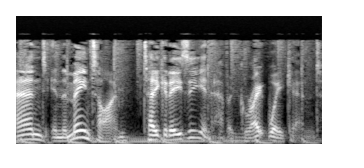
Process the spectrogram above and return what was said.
And in the meantime, take it easy and have a great weekend.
